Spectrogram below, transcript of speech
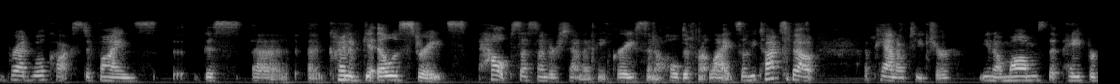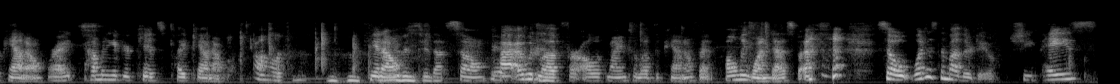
Brad Wilcox defines this uh, uh, kind of illustrates, helps us understand, I think, grace in a whole different light. So he talks about a piano teacher, you know, moms that pay for piano, right? How many of your kids play piano? All of them. You know, I've been through that. so Yeah. I, I would love for all of mine to love the piano, but only one does. But so what does the mother do? She pays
